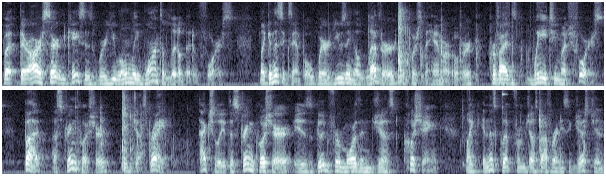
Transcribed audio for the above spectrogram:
but there are certain cases where you only want a little bit of force. Like in this example, where using a lever to push the hammer over provides way too much force, but a string pusher is just right. Actually, the string pusher is good for more than just pushing. Like in this clip from Just Offer Any Suggestion,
